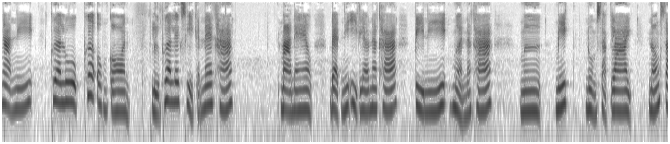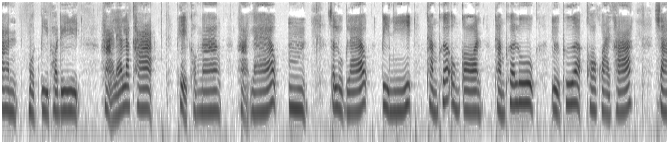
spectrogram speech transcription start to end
งานนี้เพื่อลูกเพื่อองค์กร หรือเพื่อเลขสี่กันแน่คะ มาแนว แบบนี้อีกแล้วนะคะ ปีนี้เหมือนนะคะ มือ มิก หนุ่มสักลาย น้องซัน หมดปีพอดี หายแล้วล่ะค่ะ เพจของนาง หายแล้ว อืม สรุปแล้ว ปีนี้ทำเพื่อองค์กรทำเพื่อลูก หรือเพื่อคอควายคะ ใช้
